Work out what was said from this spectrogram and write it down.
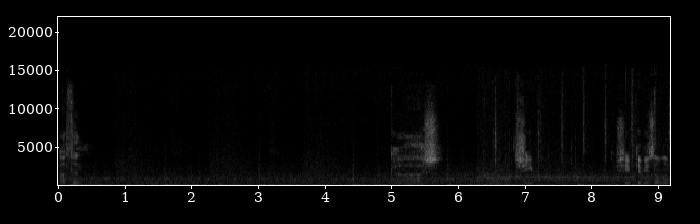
Nothing? Gosh. Sheep? Do sheep give you something?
